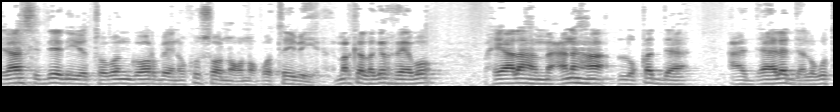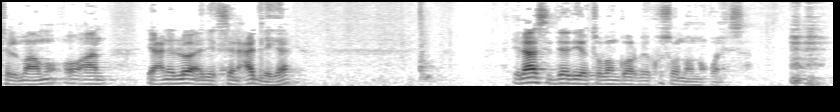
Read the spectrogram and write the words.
ilaa sideed iyo toban goor bayna ku soo noqnoqotay bay yidhah marka laga reebo waxyaalaha macnaha luqadda cadaaladda lagu tilmaamo oo aan yacni loo adeegsan cadliga ilaa sideed iyo toban goor bay ku soo noqnoqonaysaa.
